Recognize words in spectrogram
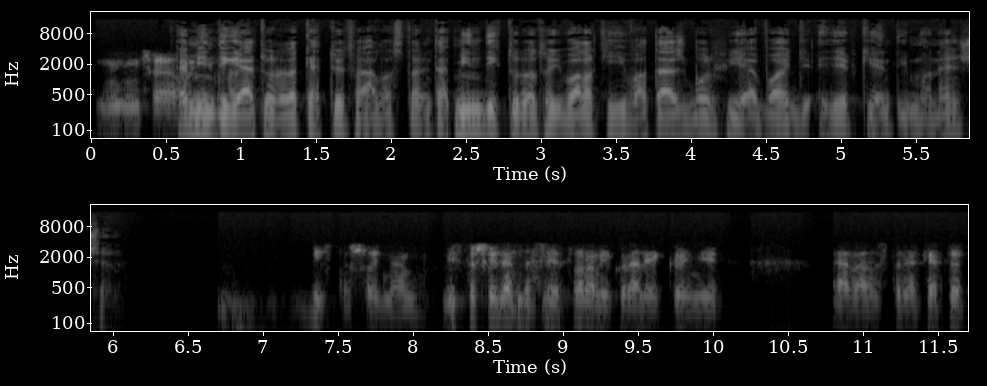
nincs olyan... Te mindig el tudod a kettőt választani? Tehát mindig tudod, hogy valaki hivatásból hülye vagy egyébként immanensen? Biztos, hogy nem. Biztos, hogy nem, de azért van, amikor elég könnyű elválasztani a kettőt.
